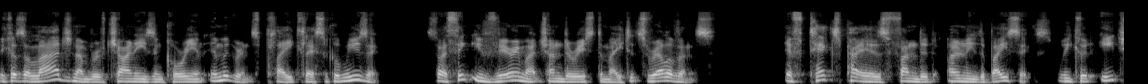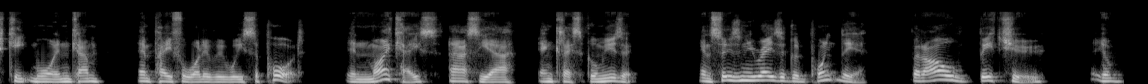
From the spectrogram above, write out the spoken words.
because a large number of Chinese and Korean immigrants play classical music. So I think you very much underestimate its relevance. If taxpayers funded only the basics, we could each keep more income and pay for whatever we support. In my case, RCR and classical music. And Susan, you raise a good point there. But I'll bet you, you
